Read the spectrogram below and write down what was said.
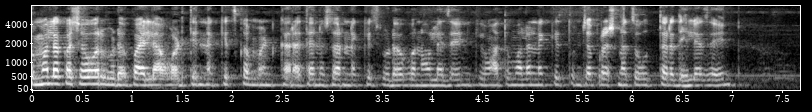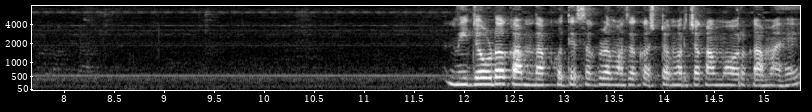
तुम्हाला कशावर व्हिडिओ पाहायला आवडते नक्कीच कमेंट करा. त्यानुसार नक्कीच व्हिडिओ बनवला जाईल किंवा तुम्हाला नक्कीच तुमच्या प्रश्नाचं उत्तर दिलं जाईल मी जेवढं काम दाखवते सगळं माझं कस्टमरच्या कामावर काम आहे.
